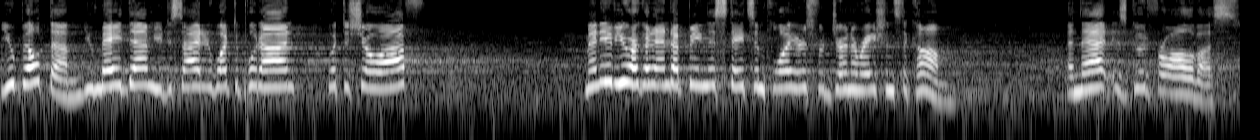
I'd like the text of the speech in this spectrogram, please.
You built them, you made them, you decided what to put on, what to show off. Many of you are going to end up being this state's employers for generations to come. And that is good for all of us.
